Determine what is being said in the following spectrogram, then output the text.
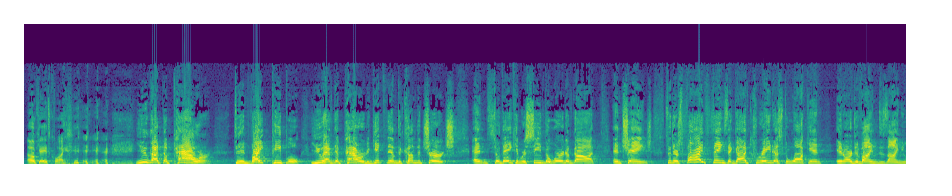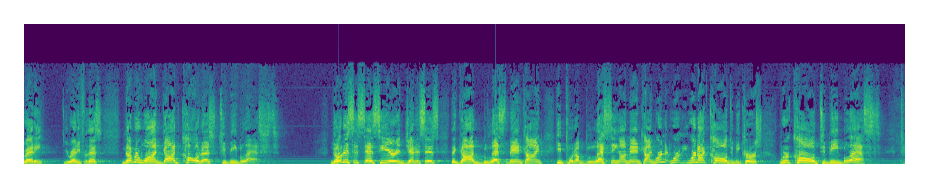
Okay, it's quiet. you got the power to invite people. You have the power to get them to come to church and so they can receive the word of God and change. So there's five things that God created us to walk in in our divine design. You ready? You ready for this? Number one, God called us to be blessed. Notice it says here in Genesis that God blessed mankind. He put a blessing on mankind. We're not, we're, we're not called to be cursed. We're called to be blessed.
